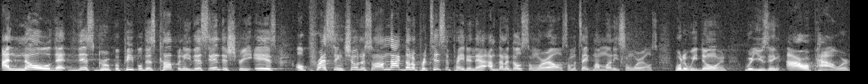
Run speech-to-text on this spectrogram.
I know that this group of people, this company, this industry is oppressing children, so I'm not gonna participate in that. I'm gonna go somewhere else. I'm gonna take my money somewhere else. What are we doing? We're using our power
